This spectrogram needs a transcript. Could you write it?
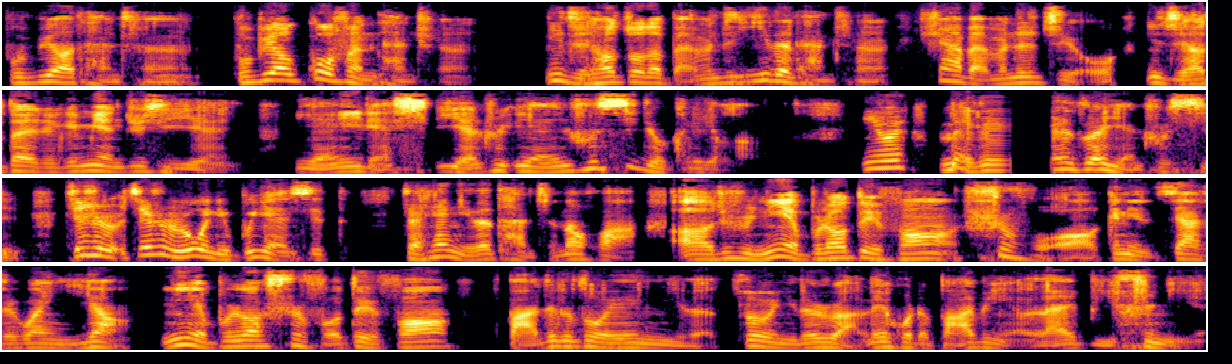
不必要坦诚，不必要过分坦诚。你只要做到百分之一的坦诚，剩下百分之九，你只要戴着一个面具去演演一点戏，演出演一出戏就可以了。因为每个人都在演出戏。其实，其实如果你不演戏，展现你的坦诚的话，啊，就是你也不知道对方是否跟你的价值观一样，你也不知道是否对方。把这个作为你的作为你的软肋或者把柄来鄙视你，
